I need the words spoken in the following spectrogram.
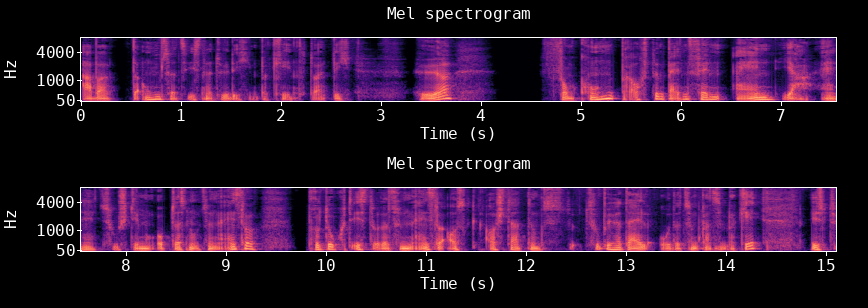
aber der Umsatz ist natürlich im Paket deutlich höher. vom Kunden brauchst du in beiden Fällen ein Ja, eine Zustimmung. Ob das nun zu einem Einzelprodukt ist oder zu einem Einzelausstattungszubehörteil oder zum ganzen Paket, ist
